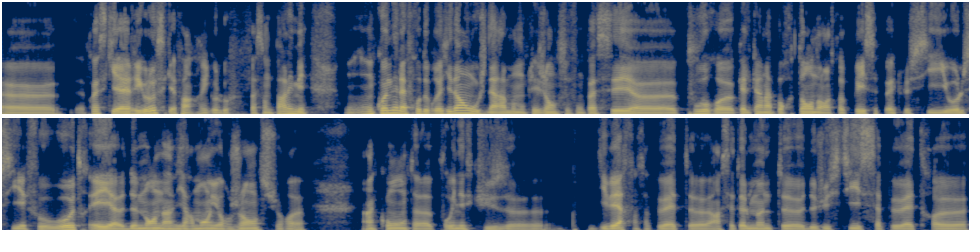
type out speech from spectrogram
Heu, après ce qui est rigolo, c'est que enfin rigolo, façon de parler, mais on on connaît la fraude au président où généralement donc les gens se font passer, pour, quelqu'un d'important dans l'entreprise. Ça peut être le CEO, le CFO ou autre et heu, demande un virement urgent sur, un compte, pour une excuse, diverse. Ça peut être, un settlement, de justice, ça peut être,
